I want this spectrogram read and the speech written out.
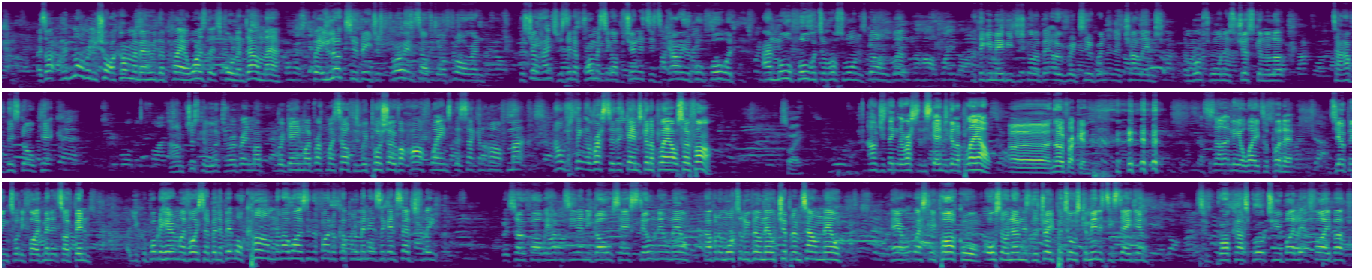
As I, am not really sure, I can't remember who the player was that's fallen down there, but he looked to be just throwing himself to the floor. And because Joe Hanks was in a promising opportunity to carry the ball forward and more forward to Ross Warner's goal, but I think he maybe just got a bit over exuberant in a challenge, and Ross Warner's just going to look to have this goal kick. And I'm just going to look to regain my, regain my breath myself as we push over halfway into the second half. Matt, how do you think the rest of this game's going to play out so far? Sorry. How do you think the rest of this game is going to play out? Uh, nerve wracking. Certainly a way to put it. It's the opening 25 minutes. I've been, you can probably hear in my voice, I've been a bit more calm than I was in the final couple of minutes against Ebbsfleet. But so far, we haven't seen any goals here. Still nil nil. Havant and Waterlooville nil. Chippenham Town nil. Here at Wesley Park, or also known as the Draper Tools Community Stadium. This broadcast brought to you by Lit Fibre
